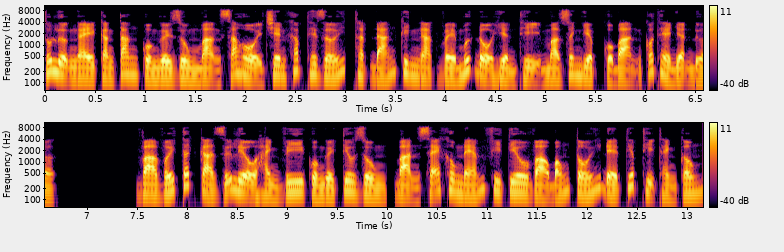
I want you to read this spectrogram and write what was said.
số lượng ngày càng tăng của người dùng mạng xã hội trên khắp thế giới, thật đáng kinh ngạc về mức độ hiển thị mà doanh nghiệp của bạn có thể nhận được. Và với tất cả dữ liệu hành vi của người tiêu dùng, bạn sẽ không ném phi tiêu vào bóng tối để tiếp thị thành công.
